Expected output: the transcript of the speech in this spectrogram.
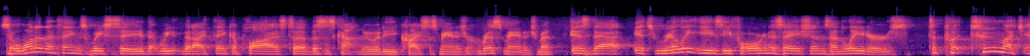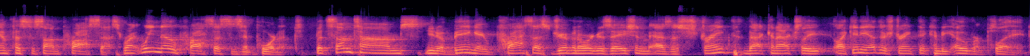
So one of the things we see that we that I think applies to business continuity, crisis management, risk management is that it's really easy for organizations and leaders to put too much emphasis on process, right? We know process is important, but sometimes, you know, being a process driven organization as a strength, that can actually, like any other strength, that can be overplayed,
